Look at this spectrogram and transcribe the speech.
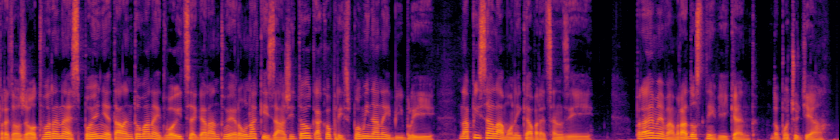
pretože otvorené spojenie talentovanej dvojice garantuje rovnaký zážitok ako pri spomínanej Biblii, napísala Monika v recenzii. Prajeme vám radostný víkend. Do počutia.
